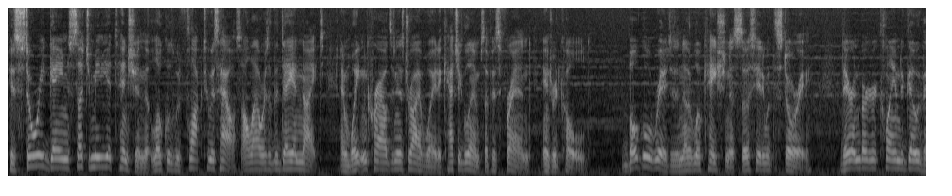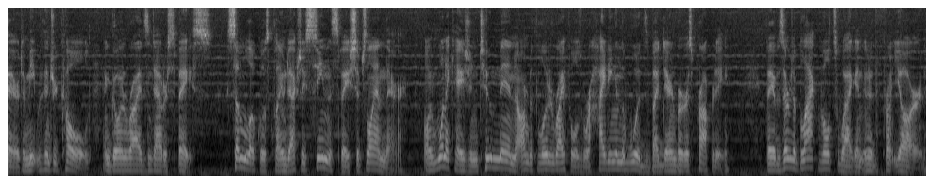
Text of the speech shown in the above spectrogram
His story gained such media attention that locals would flock to his house all hours of the day and night and wait in crowds in his driveway to catch a glimpse of his friend, Indrid Cold. Bogle Ridge is another location associated with the story. Derenberger claimed to go there to meet with Indrid Cold and go on rides into outer space. Some locals claimed to actually seen the spaceships land there. On one occasion, two men armed with loaded rifles were hiding in the woods by Derenberger's property. They observed a black Volkswagen enter the front yard.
